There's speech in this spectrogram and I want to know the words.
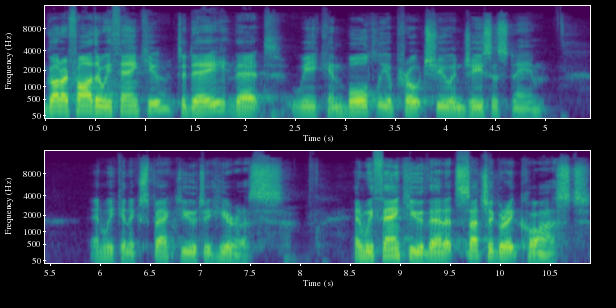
God our Father, we thank you today that we can boldly approach you in Jesus' name and we can expect you to hear us. And we thank you that at such a great cost,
